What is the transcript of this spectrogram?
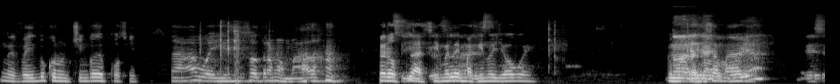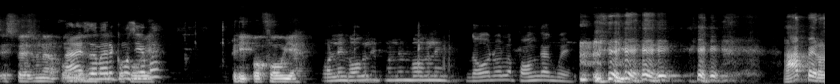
en el Facebook con un chingo de positos. Ah, güey, eso es otra mamada. Pero así me la imagino yo, güey. No, la esa madre. Es, es, una Ah, ¿esa madre cómo se llama? Tripofobia. Ponle en Google, ponle en Google. No, no la pongan, güey. ah, pero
